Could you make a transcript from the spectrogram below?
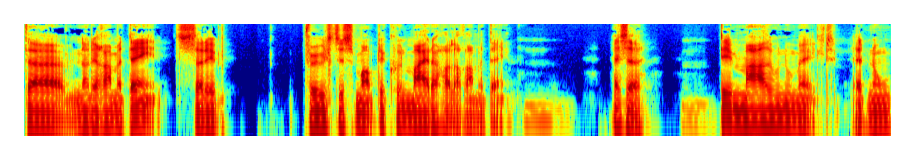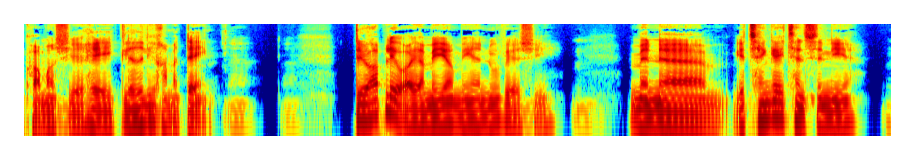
der, når det er ramadan, så det føles det som om, det er kun mig, der holder ramadan. Mm. Altså, mm. det er meget unormalt, at nogen kommer og siger, hey, glædelig ramadan. Ja, ja. Det oplever jeg mere og mere nu, vil jeg sige. Mm. Men øh, jeg tænker i Tanzania, mm.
